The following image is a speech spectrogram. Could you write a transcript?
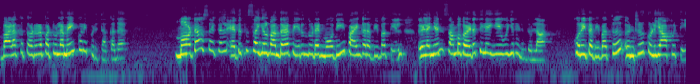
வழக்கு தொடரப்பட்டுள்ளமை குறிப்பிடத்தக்கது. மோட்டார் சைக்கிள் எதிர்த்து செயல் வந்த பேருந்துடன் மோதி பயங்கர விபத்தில் இளைஞன் சம்பவ இடத்திலேயே உயிரிழந்துள்ளார். குறித்த விபத்து இன்று குளியாப்பட்டி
